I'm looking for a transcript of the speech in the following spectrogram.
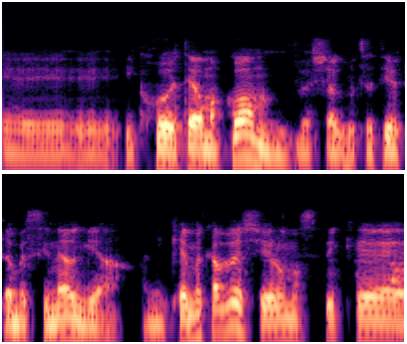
אה, ייקחו יותר מקום ושהקבוצה תהיה יותר בסינרגיה. אני כן מקווה שיהיה לו מספיק אה,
